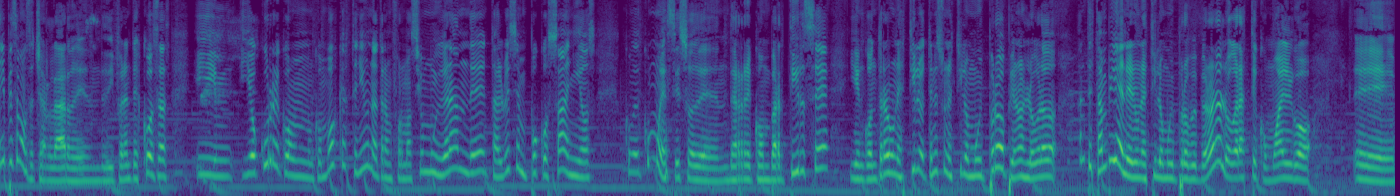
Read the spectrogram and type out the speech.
y empezamos a charlar de, diferentes cosas. Y, ocurre con, vos que has tenido una transformación muy grande, tal vez en pocos años. ¿Cómo, es eso de, reconvertirse y encontrar un estilo? Tenés un estilo muy propio, ¿no? Has logrado. Antes también era un estilo muy propio, pero ahora lograste como algo eh,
